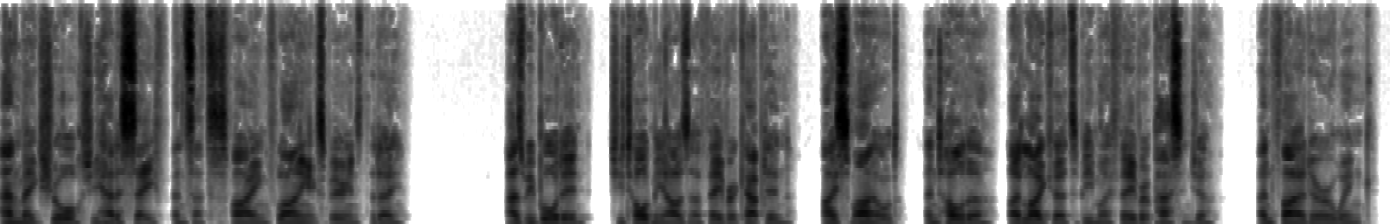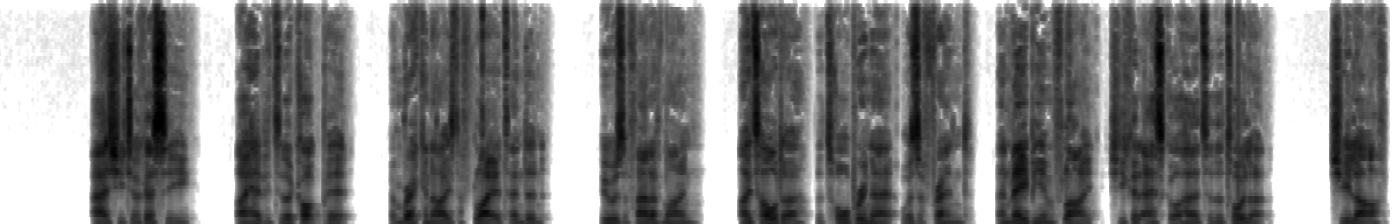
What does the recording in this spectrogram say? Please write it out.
and make sure she had a safe and satisfying flying experience today. As we boarded, she told me I was her favourite captain. I smiled and told her I'd like her to be my favourite passenger and fired her a wink. As she took her seat, I headed to the cockpit and recognised a flight attendant who was a fan of mine. I told her the tall brunette was a friend and maybe in flight she could escort her to the toilet. She laughed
